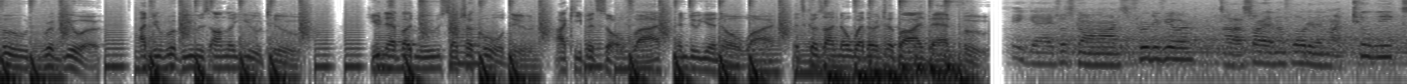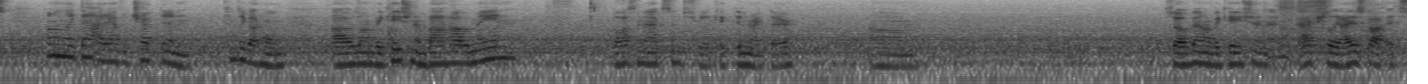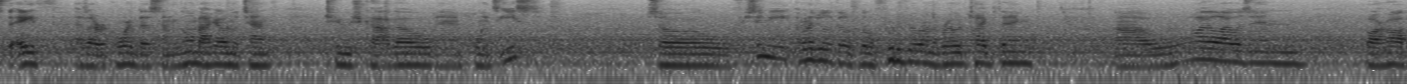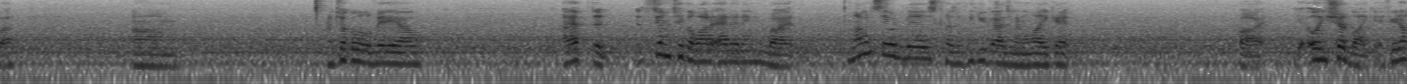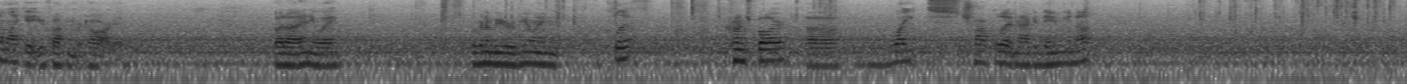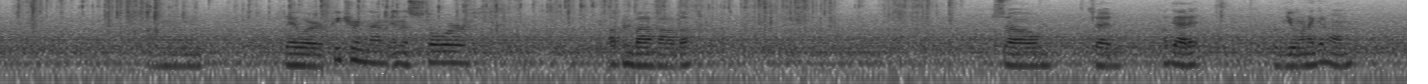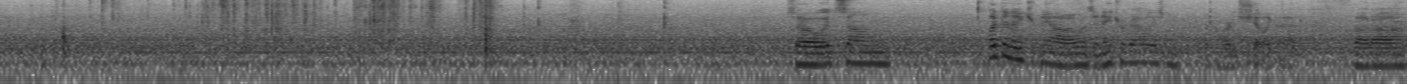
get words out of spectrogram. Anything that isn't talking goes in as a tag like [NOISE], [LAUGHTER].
food reviewer. I do reviews on the YouTube. You never knew such a cool dude. I keep it so fly, and do you know why? It's cause I know whether to buy that food. Hey guys, what's going on? It's Food Reviewer. Uh, sorry I haven't uploaded in like two weeks. Something like that. I haven't checked in since I got home. Uh, I was on vacation in Harbor, Maine. Boston accent just really kicked in right there. Um, so I've been on vacation, and actually I just got, it's the 8th as I record this, and I'm going back out on the 10th to Chicago and points east. So if you see me, I'm going to do like a little food review on the road type thing. Uh, while I was in Bar Harbor, um, I took a little video. I have to, it's going to take a lot of editing, but I'm not going to say what it is because I think you guys are going to like it. But, well, you should like it. If you don't like it, you're fucking retarded. But uh, anyway, we're to be reviewing Clif Crunch Bar, uh, white chocolate macadamia nut. They were featuring them in the store up in Bar Harbor. So, said, I'll get it. Review when I get home. So it's um like the nature, yeah, what is it, Nature Valley, some retarded shit like that. But uh,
